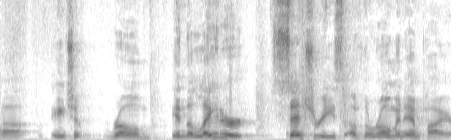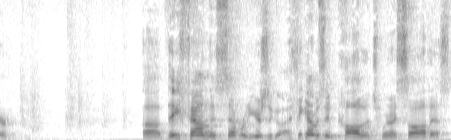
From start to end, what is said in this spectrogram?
uh, ancient Rome. In the later centuries of the Roman Empire, uh, they found this several years ago. I think I was in college when I saw this,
